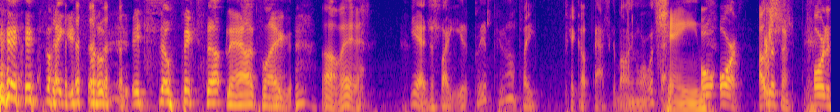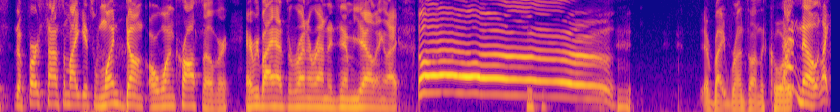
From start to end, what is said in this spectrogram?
it's like it's so it's so fixed up now. It's like, oh man, Yeah, just like you, people don't play pickup basketball anymore. What's that? Chains. Or, or oh, listen, or the, the first time somebody gets one dunk or one crossover, everybody has to run around the gym yelling like, "Oh!" everybody runs on the court. I know, like,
